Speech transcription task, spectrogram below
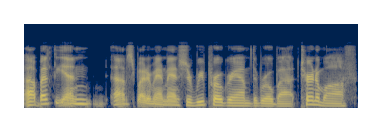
Uh, but at the end, uh, Spider-Man managed to reprogram the robot, turn him off.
